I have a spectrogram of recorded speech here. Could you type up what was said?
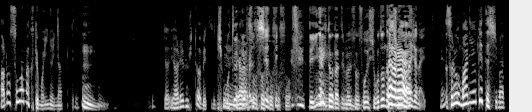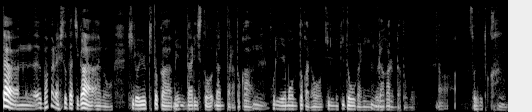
争わなくてもいいのになって。うん。ややれる人は別にリモうんートやればいいし、そうそうそうそう。できない人たちもうんそうそういう仕事なんかしないじゃないっていうね。それを真に受けてしまった、うんえーバカな人たちが、あの、ひろゆきとか、メンタリストなんたらとか、うんホリエモンとかの切り抜き動画に群がるんだと思う。ああ、そういうことか。うん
